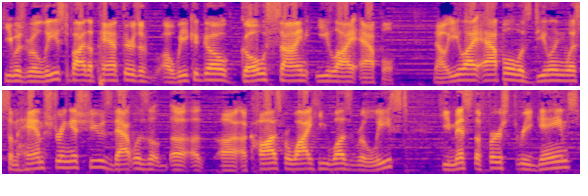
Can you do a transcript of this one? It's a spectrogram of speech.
He was released by the Panthers a, a week ago. Go sign Eli Apple. Now, Eli Apple was dealing with some hamstring issues. That was a, a, a, a cause for why he was released. He missed the first three games.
